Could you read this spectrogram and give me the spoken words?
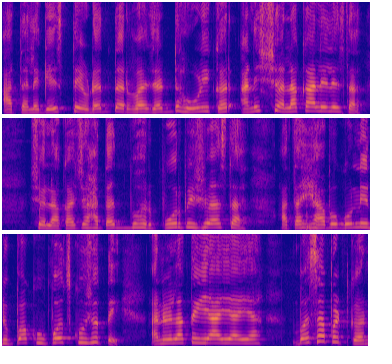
आता लगेच तेवढ्यात दरवाजात ढवळीकर आणि शलाका आलेले असतात. शलाकाच्या हातात भरपूर पिशव्या असतात. आता ह्या बघून निरुपा खूपच खुश होते आणि मला लागते या या या बसा पटकन.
